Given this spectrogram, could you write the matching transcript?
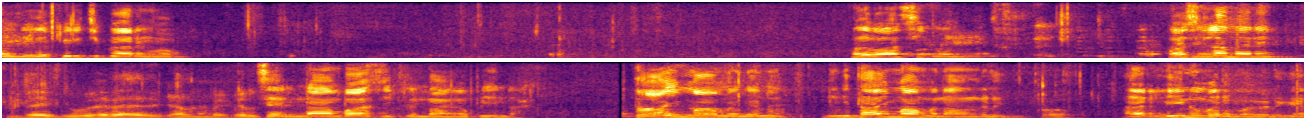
ஓகே இதை பிரித்து பாருங்க. அதை வாசிக்கணும் வாசிக்கலாம் தானே? சரி நான் வாசிக்கிறேன். நாங்கள் அப்படின்னா தாய் மாமன் என்ன? நீங்க தாய் மாமன் அவங்களுக்கு. யார்? லீனு மருமகளுக்கு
